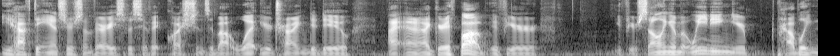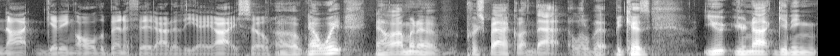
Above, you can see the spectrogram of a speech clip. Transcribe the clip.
you have to answer some very specific questions about what you're trying to do. I, and I agree with Bob. If you're if you're selling them at weaning, you're probably not getting all the benefit out of the AI. So Uh, now wait. Now I'm going to push back on that a little bit because you you're not getting.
